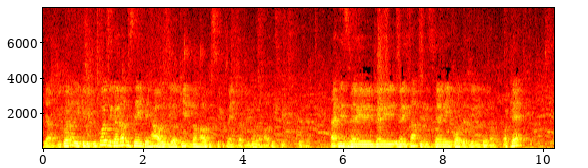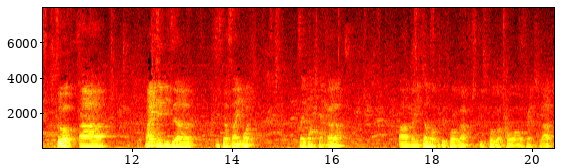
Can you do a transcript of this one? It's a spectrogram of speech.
Yeah, because you can, because you cannot stay in the house, your kid know how to speak French, but you don't know how to speak English. That is very, very, very something is very important you need to know. Okay? So, uh, my name is uh, Mr. Simon, Simon Kiangala. I'm in charge of the program, this program for French Club.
